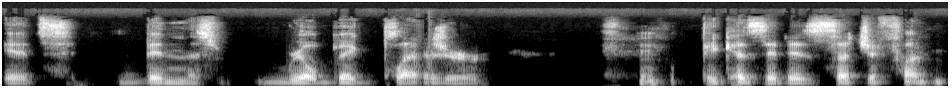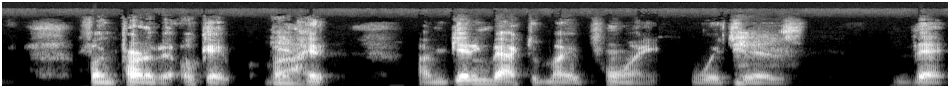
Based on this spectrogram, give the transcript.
it's been this real big pleasure because it is such a fun fun part of it okay but yeah. I, i'm getting back to my point which is that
